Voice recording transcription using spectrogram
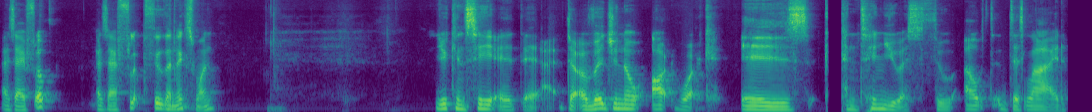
as I flip as I flip through the next one, you can see it, the original artwork is continuous throughout the slide.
